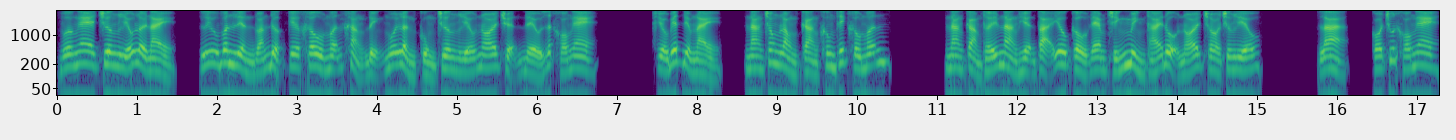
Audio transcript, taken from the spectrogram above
Vừa nghe Trương Liễu lời này, Lưu Vân liền đoán được kia khâu mẫn khẳng định mỗi lần cùng Trương Liễu nói chuyện đều rất khó nghe. Hiểu biết điểm này, nàng trong lòng càng không thích khâu mẫn. Nàng cảm thấy nàng hiện tại yêu cầu đem chính mình thái độ nói cho Trương Liễu. Là, có chút khó nghe,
